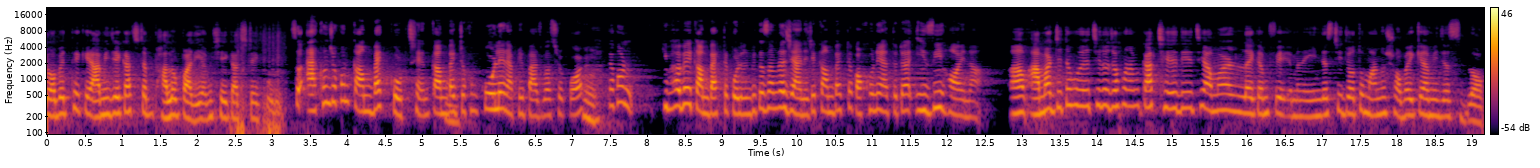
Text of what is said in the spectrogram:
জবের থেকে আমি যে কাজটা ভালো পারি আমি সেই কাজটাই করি। সো এখন যখন কামব্যাক করছেন কামব্যাক যখন করলেন আপনি পাঁচ বছর পর তখন কীভাবে কামব্যাকটা করলেন? বিকজ আমরা জানি যে কাম ব্যাকটা কখনোই এতটা ইজি হয় না। আমার যেটা হয়েছিল যখন আমি কাজ ছেড়ে দিয়েছি আমার লাইক আমি ফে- মানে ইন্ডাস্ট্রি যত মানুষ সবাইকে আমি জাস্ট ব্লক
